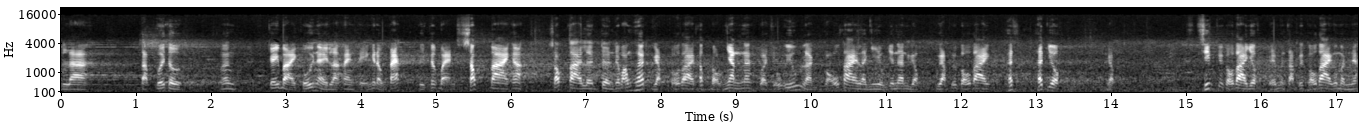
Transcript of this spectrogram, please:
là tập với tường. Vâng, cái bài cuối này là hoàn thiện cái động tác thì các bạn sóc tay, ha. Sóc tay lên trên cái bóng hết, gặp cổ tay tốc độ nhanh, ha. và chủ yếu là cổ tay là nhiều cho nên gặp gặp cái cổ tay hết hết vô, gặp siết cái cổ tay vô để mình tập cái cổ tay của mình nha.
